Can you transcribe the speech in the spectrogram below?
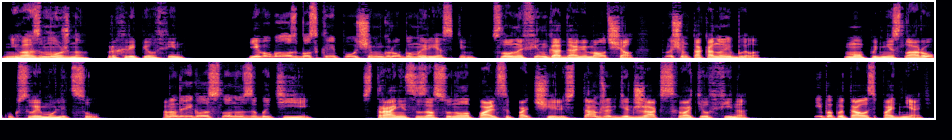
«Невозможно», — прохрипел Финн. Его голос был скрипучим, грубым и резким, словно Финн годами молчал. Впрочем, так оно и было. Мо поднесла руку к своему лицу. Она двигалась словно в забытии. Страница засунула пальцы под челюсть, там же, где Джакс схватил Фина, и попыталась поднять.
